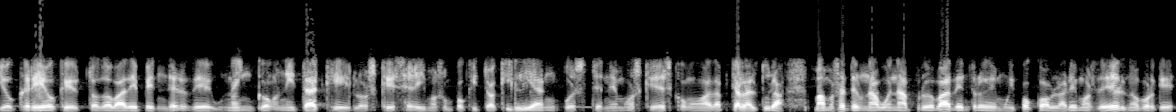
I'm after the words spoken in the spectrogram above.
yo creo que todo va a depender de una incógnita que los que seguimos un poquito a Kilian pues tenemos que es cómo adapta a la altura. Vamos a tener una buena prueba dentro de muy poco, hablaremos de él, ¿no? Porque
